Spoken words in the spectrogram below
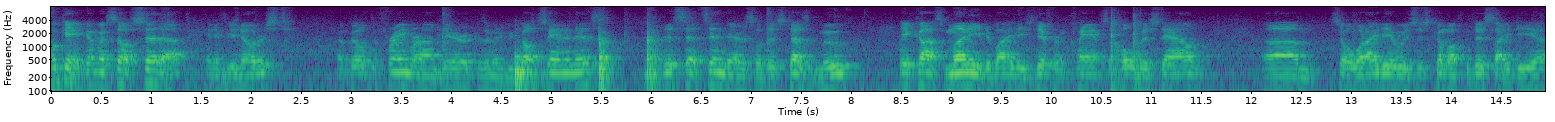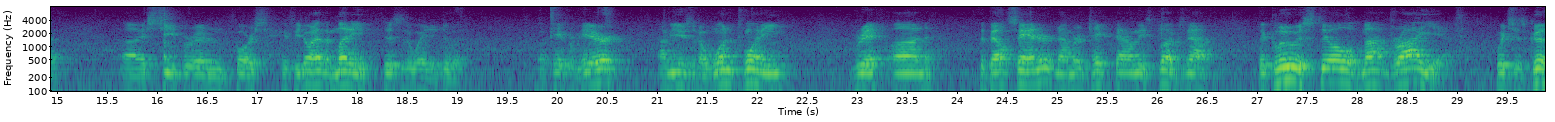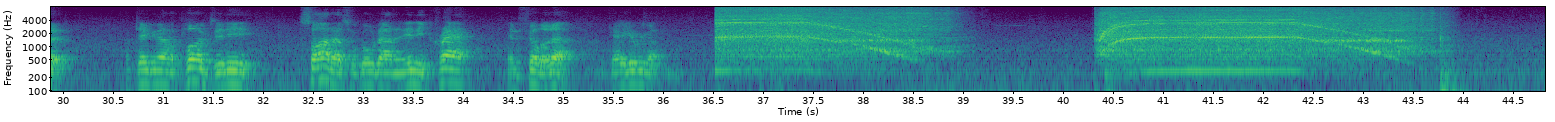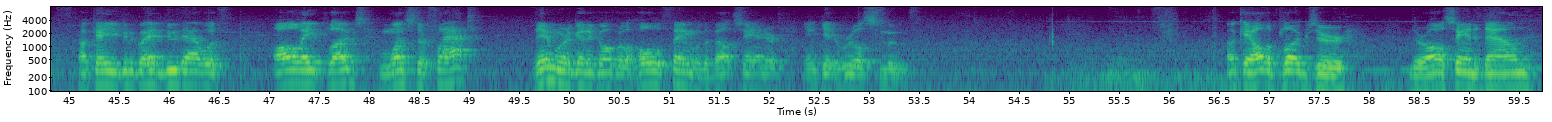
Okay, got myself set up, and if you noticed, I built the frame around here because I'm going to be belt sanding this. This sets in there so this doesn't move. It costs money to buy these different clamps to hold this down. Um, so what I did was just come up with this idea. Uh, it's cheaper, and of course, if you don't have the money, this is the way to do it. Okay, from here, I'm using a 120 grit on the belt sander, and I'm going to take down these plugs. Now, the glue is still not dry yet, which is good. I'm taking down the plugs. Any sawdust will go down in any crack and fill it up. Okay, here we go. Okay, you're going to go ahead and do that with all eight plugs. Once they're flat, then we're going to go over the whole thing with a belt sander and get it real smooth. Okay, all the plugs are, they're all sanded down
